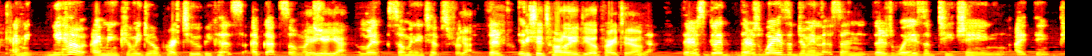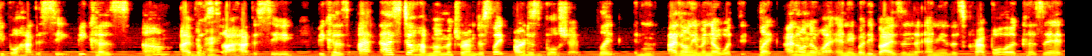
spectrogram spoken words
okay? i mean we have i mean can we do a part two because i've got so much yeah yeah, yeah. so many tips for yeah. There's, we should totally do a part two yeah there's good there's ways of doing this and there's ways of teaching i think people how to see because um, i've okay. taught how to see because I, I still have moments where i'm just like art is bullshit like i don't even know what the, like i don't know why anybody buys into any of this crapola because it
